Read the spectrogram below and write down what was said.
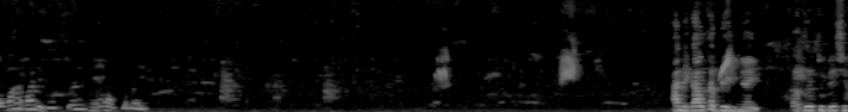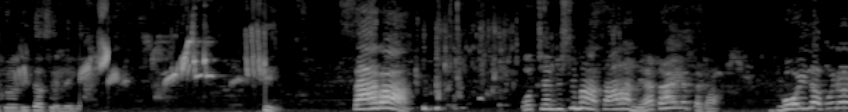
কমায় আনি, কালকা দেই নাই একটু বেশি করে দিতেছে লেগে। সারা, বুঝছেন বৃষ্টিমা সারা নেতা হয়ে গেছে গা। ধইলা পড়া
